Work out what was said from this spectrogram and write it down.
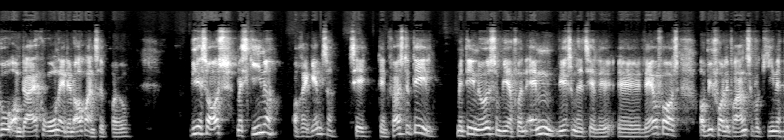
på, om der er corona i den oprensede prøve. Vi har så også maskiner og reagenser til den første del, men det er noget, som vi har fået en anden virksomhed til at øh, lave for os, og vi får leverancer fra Kina.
